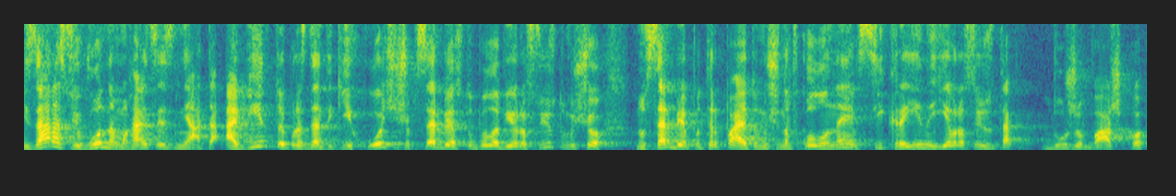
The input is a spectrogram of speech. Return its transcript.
І зараз його намагаються зняти. А він той президент, який хоче, щоб Сербія вступила в Євросоюз, тому що ну Сербія потерпає, тому що навколо неї всі країни Євросоюзу. Так дуже важко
